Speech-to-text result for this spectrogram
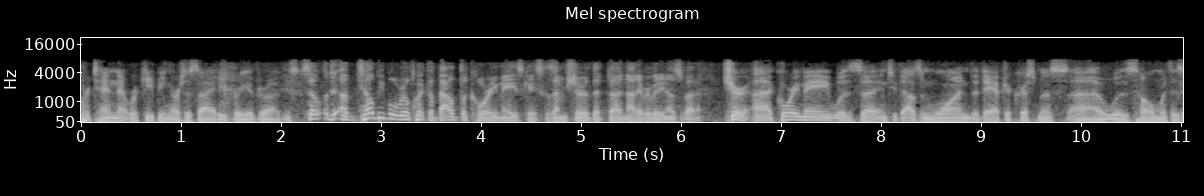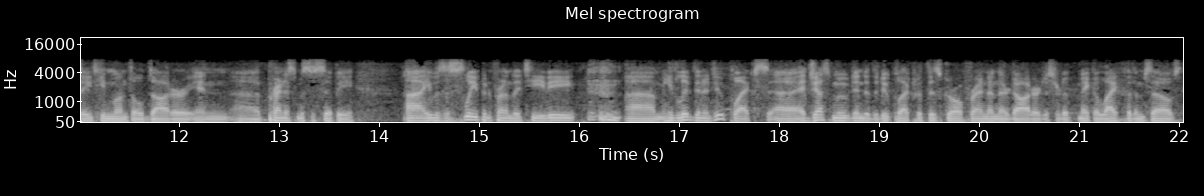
pretend that we're keeping our society free of drugs. So uh, tell people real quick about the Cory Maye's case, because I'm sure that uh, not everybody knows about it. Sure. Uh, Cory Maye was uh, in 2001, the day after Christmas, uh, was home with his 18-month-old daughter in uh, Prentiss, Mississippi. Uh, he was asleep in front of the TV. um, he lived in a duplex. Uh, had just moved into the duplex with his girlfriend and their daughter to sort of make a life for themselves.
